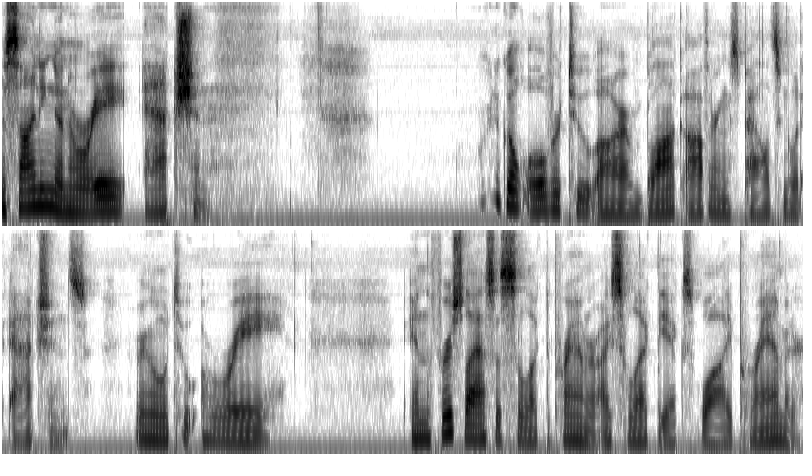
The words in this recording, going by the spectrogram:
Assigning an array action. We're going to go over to our block authorings palettes and go to actions. We're going to go to array. And the first last is select a parameter. I select the XY parameter.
